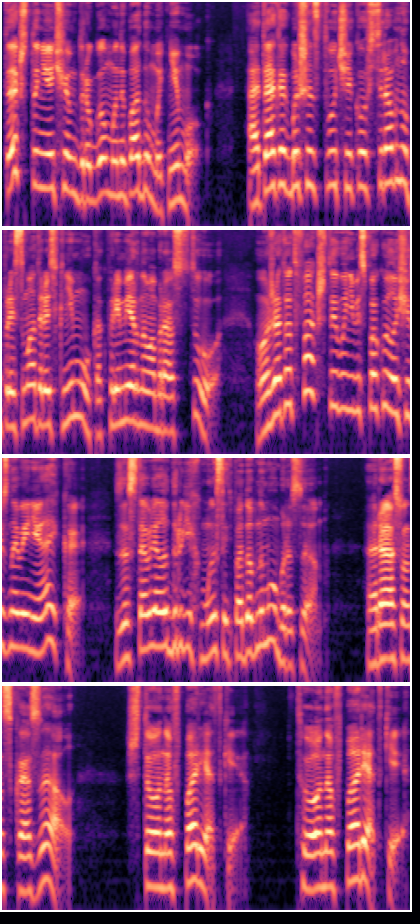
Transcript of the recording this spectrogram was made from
так что ни о чем другом он и подумать не мог. А так как большинство учеников все равно присматривались к нему как к примерному образцу, уже тот факт, что его не беспокоило исчезновение Айка, заставлял и других мыслить подобным образом — Раз он сказал, что оно в порядке, то оно в порядке.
